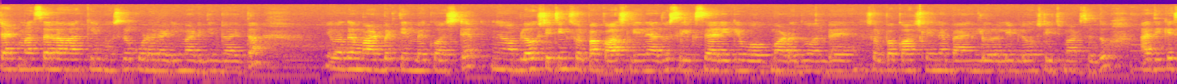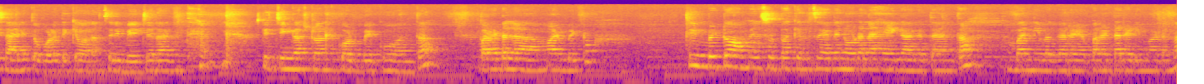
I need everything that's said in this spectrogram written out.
ಚಟ್ ಮಸಾಲ ಹಾಕಿ ಮೊಸರು ಕೂಡ ರೆಡಿ ಮಾಡಿದ್ದೀನಿ ಆಯಿತಾ? ಇವಾಗ ಮಾಡಿಬಿಟ್ಟು ತಿನ್ನಬೇಕು ಅಷ್ಟೇ. ಬ್ಲೌಸ್ ಸ್ಟಿಚಿಂಗ್ ಸ್ವಲ್ಪ ಕಾಸ್ಟ್ಲಿನೇ ಅದು ಸಿಲ್ಕ್ ಸ್ಯಾರಿಗೆ ವರ್ಕ್ ಮಾಡೋದು ಅಂದರೆ ಸ್ವಲ್ಪ ಕಾಸ್ಟ್ಲಿನೇ ಬ್ಯಾಂಗ್ಳೂರಲ್ಲಿ ಬ್ಲೌಸ್ ಸ್ಟಿಚ್ ಮಾಡಿಸೋದು. ಅದಕ್ಕೆ ಸ್ಯಾರಿ ತೊಗೊಳೋದಕ್ಕೆ ಒಂದೊಂದ್ಸರಿ ಬೇಜಾರಾಗುತ್ತೆ. ಸ್ಟಿಚಿಂಗ್ ಅಷ್ಟೊಂದು ಕೊಡಬೇಕು ಅಂತ. ಪರಾಟೆಲ್ಲ ಮಾಡಿಬಿಟ್ಟು ತಿನ್ಬಿಟ್ಟು ಆಮೇಲೆ ಸ್ವಲ್ಪ ಕೆಲಸ ಇದೆ, ನೋಡೋಣ ಹೇಗಾಗುತ್ತೆ ಅಂತ. ಬನ್ನಿ ಇವಾಗ ರೆ, ಪರಾಟ ರೆಡಿ ಮಾಡೋಣ.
